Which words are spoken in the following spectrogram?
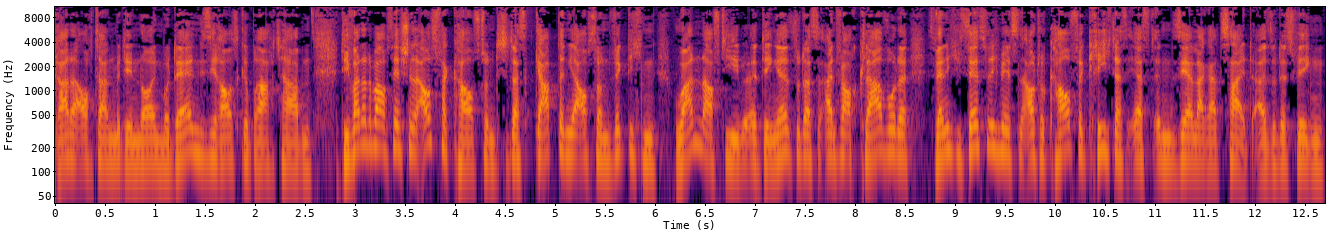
gerade auch dann mit den neuen Modellen, die sie rausgebracht haben. Die waren dann aber auch sehr schnell ausverkauft und das gab dann ja auch so einen wirklichen One auf die äh, Dinge, sodass einfach auch klar wurde, wenn ich selbst wenn ich mir jetzt ein Auto kaufe, kriege ich das erst in sehr langer Zeit. Also deswegen,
